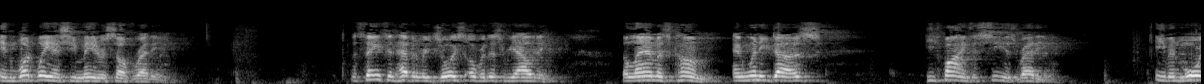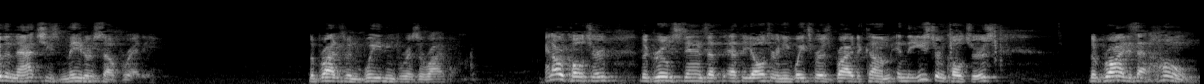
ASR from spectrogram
In what way has she made herself ready? The saints in heaven rejoice over this reality. The Lamb has come, and when He does, He finds that she is ready. Even more than that, she's made herself ready. The bride has been waiting for His arrival. In our culture, the groom stands at, at the altar and he waits for his bride to come. In the Eastern cultures, the bride is at home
